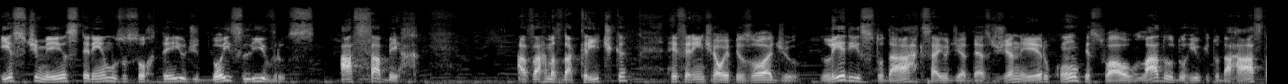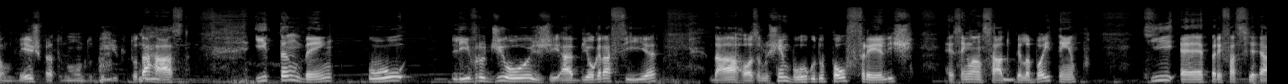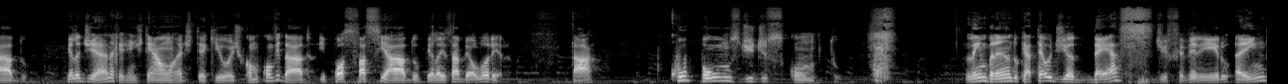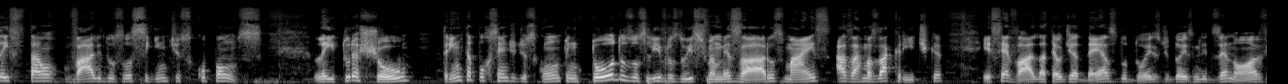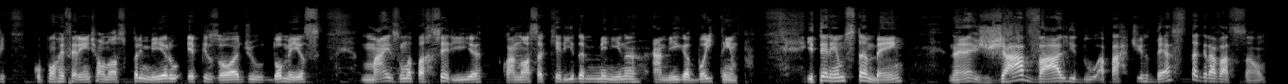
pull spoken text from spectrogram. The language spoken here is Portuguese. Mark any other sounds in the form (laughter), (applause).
Este mês teremos o sorteio de dois livros, a saber, As Armas da Crítica, referente ao episódio Ler e Estudar, que saiu dia 10 de janeiro, com o pessoal lá do, do Rio que Tudo Arrasta. Um beijo para todo mundo do Rio que Tudo Arrasta. E também o livro de hoje, a biografia da Rosa Luxemburgo, do Paul Freles, recém-lançado pela Boitempo, que é prefaciado pela Diana, que a gente tem a honra de ter aqui hoje como convidado, e pós-faciado pela Isabel Loureiro. Tá? Cupons de desconto. Lembrando que até o dia 10 de fevereiro ainda estão válidos os seguintes cupons: Leitura Show, 30% de desconto em todos os livros do Istvan Mesaros, mais As Armas da Crítica. Esse é válido até o dia 10 de 2 de 2019, cupom referente ao nosso primeiro episódio do mês, mais uma parceria com a nossa querida menina amiga Boitempo. E teremos também, né, já válido a partir desta gravação,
